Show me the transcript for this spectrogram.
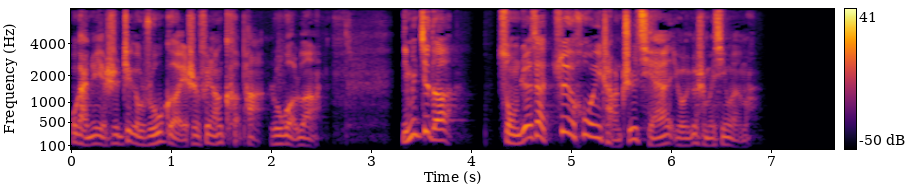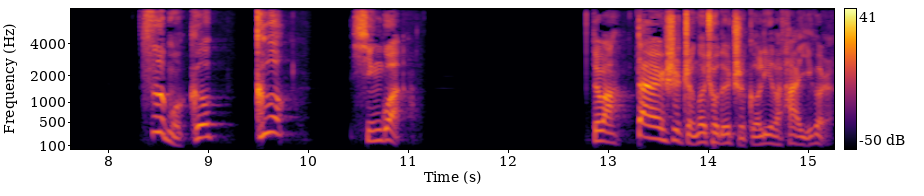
我感觉也是这个如果也是非常可怕，如果论啊。你们记得总决赛最后一场之前有一个什么新闻吗？字母哥哥新冠，对吧？但是整个球队只隔离了他一个人。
